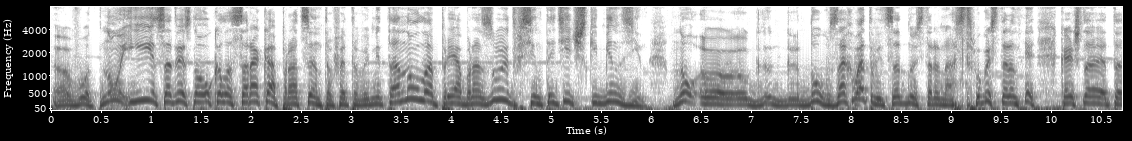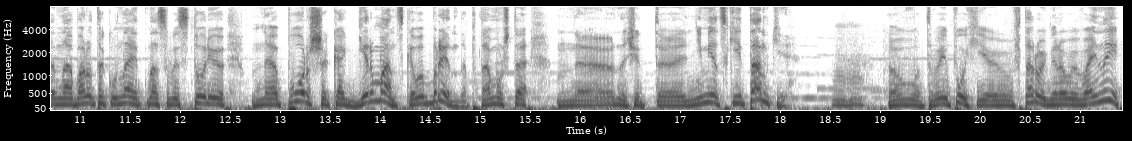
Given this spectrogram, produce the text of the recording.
Угу. Вот. Ну и, соответственно, около 40% этого метанола преобразуют в синтетический бензин. Ну, э, дух захватывает, с одной стороны, а с другой стороны, конечно, это, наоборот, окунает нас в историю Porsche как германского бренда, потому что, э, значит, э, немецкие танки, Угу. Вот, в эпохе Второй мировой войны,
